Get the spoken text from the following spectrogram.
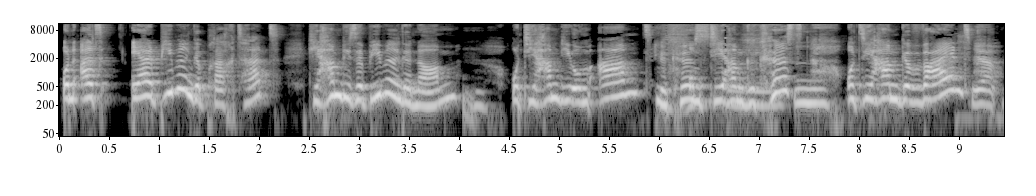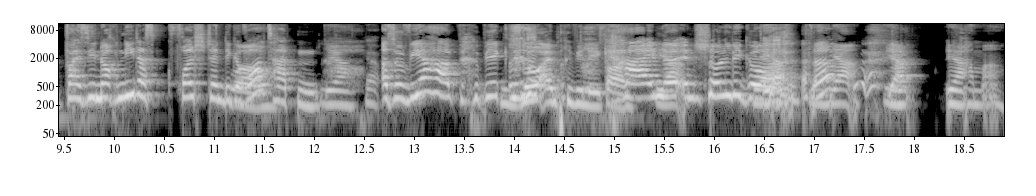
Und als er Bibeln gebracht hat, die haben diese Bibeln genommen und die haben die umarmt Geküsst. und die haben geküsst und die haben geweint, Ja. weil sie noch nie das vollständige Wow. Wort hatten. Ja. Ja. Also wir haben wirklich So ein Privileg. keine Ja. Entschuldigung. Ja. Ne? Ja. Ja. Ja. Hammer.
